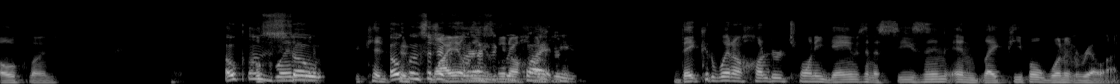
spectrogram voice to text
Oakland. Oakland's Oakland so could, could Oakland's such a classically quiet team. They could win 120 games in a season and like people wouldn't realize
